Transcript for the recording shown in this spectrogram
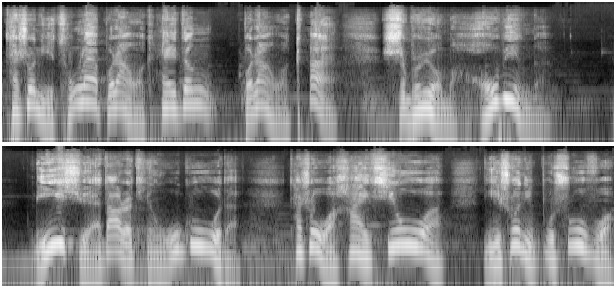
他说：“你从来不让我开灯，不让我看，是不是有毛病啊？”李雪倒是挺无辜的，他说：“我害羞啊。”你说你不舒服，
